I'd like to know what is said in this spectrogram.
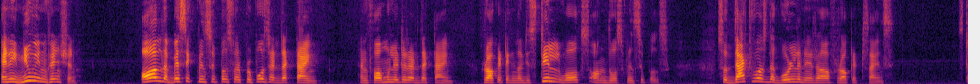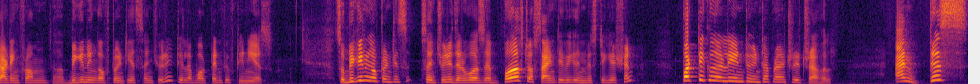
any new invention all the basic principles were proposed at that time and formulated at that time rocket technology still works on those principles. So, that was the golden era of rocket science starting from the beginning of 20th century till about 10 15 years. So, beginning of 20th century there was a burst of scientific investigation particularly into interplanetary travel and this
